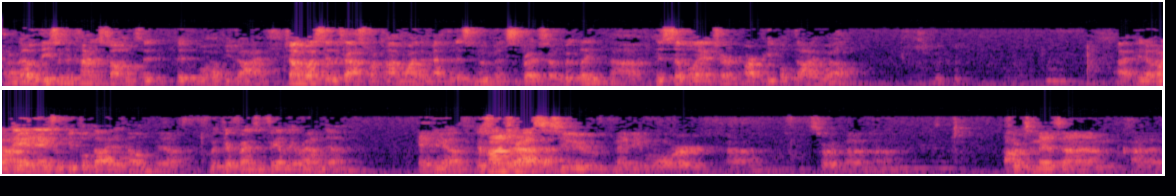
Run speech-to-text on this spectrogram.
I don't know, these are the kind of songs that, that will help you die. John Wesley was asked one time why the Methodist movement spread so quickly. Uh, His simple answer, our people die well. Uh, you know, in a day and age when people died at home yeah. with their friends and family around them. In You know, there's something about contrast to maybe more um, sort of a um, optimism, kind of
